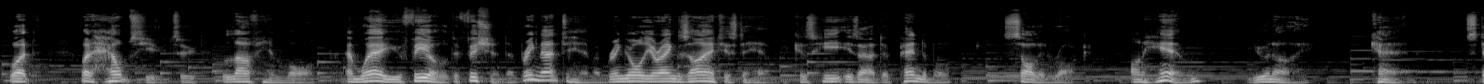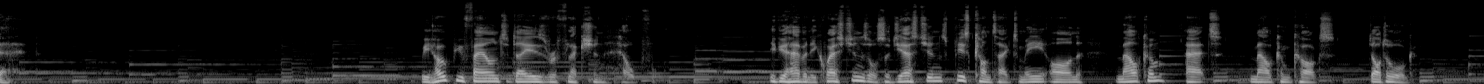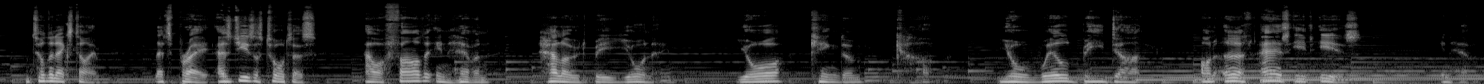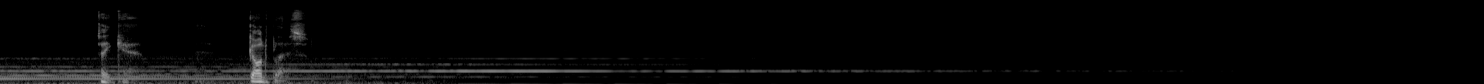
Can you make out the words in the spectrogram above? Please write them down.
what, what helps you to love Him more, and where you feel deficient. And bring that to Him and bring all your anxieties to Him because He is our dependable, solid rock. On Him, you and I can stand. We hope you found today's reflection helpful. If you have any questions or suggestions, please contact me on malcolm at malcolmcox.org. Until the next time, let's pray. As Jesus taught us, Our Father in heaven, hallowed be your name. Your kingdom come. Your will be done on earth as it is in heaven. Take care. God bless.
